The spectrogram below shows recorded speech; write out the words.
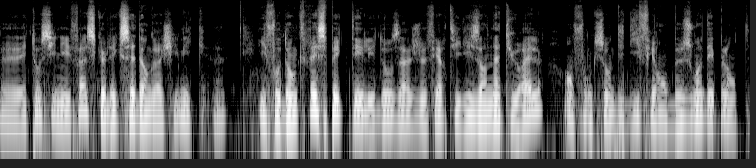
euh, est aussi néfaste que l'excès d'engrais chimiques. hein. Il faut donc respecter les dosages de fertilisants naturels en fonction des différents besoins des plantes.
